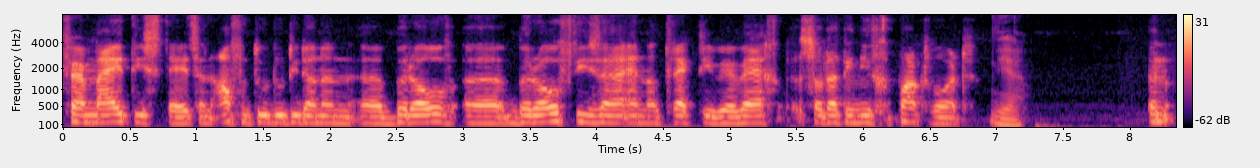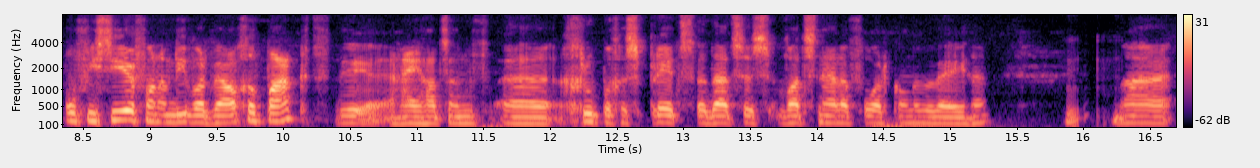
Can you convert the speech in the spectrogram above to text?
vermijdt hij steeds. En af en toe doet hij dan een eh, beroof, eh, berooft hij ze en dan trekt hij weer weg, zodat hij niet gepakt wordt Ja. Een officier van hem die wordt wel gepakt. Die, hij had zijn eh, groepen gesplitst zodat ze wat sneller voort konden bewegen. Maar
